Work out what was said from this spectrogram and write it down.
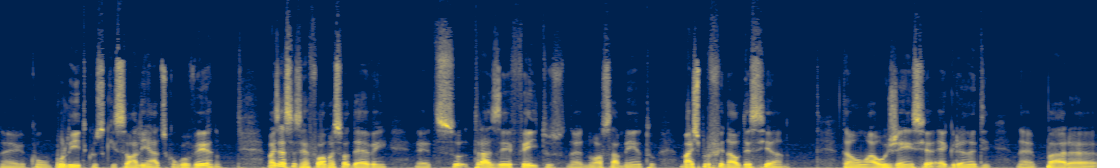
né, com políticos que são alinhados com o governo, mas essas reformas só devem é, trazer efeitos né, no orçamento mais para o final desse ano. Então a urgência é grande né, para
